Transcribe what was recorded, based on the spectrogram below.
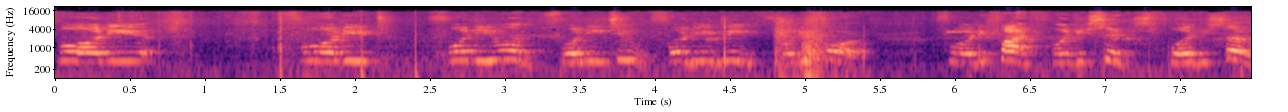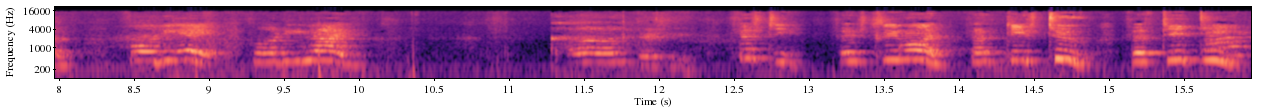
40, 41, 42, 43, 44, 45, 46, 47, 48, 49, uh, 50, 50, 51, 52, 53,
